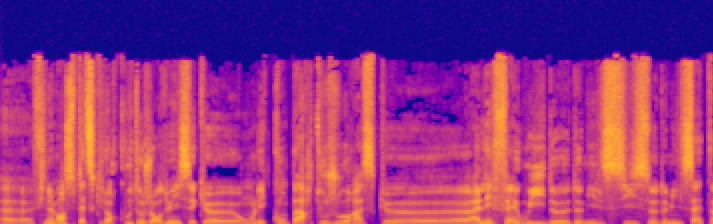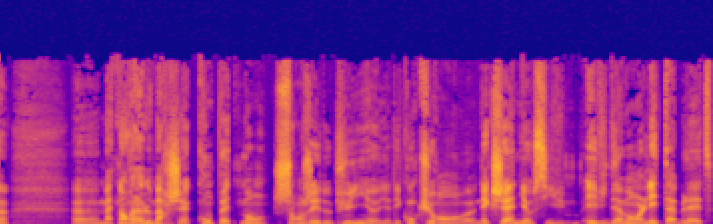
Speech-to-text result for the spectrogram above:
Euh, finalement, c'est peut-être ce qui leur coûte aujourd'hui, c'est que on les compare toujours à ce que à l'effet Wii de 2006-2007. Euh, maintenant, voilà, le marché a complètement changé depuis. Euh, Il y a des concurrents euh, next-gen. Il y a aussi évidemment les tablettes,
